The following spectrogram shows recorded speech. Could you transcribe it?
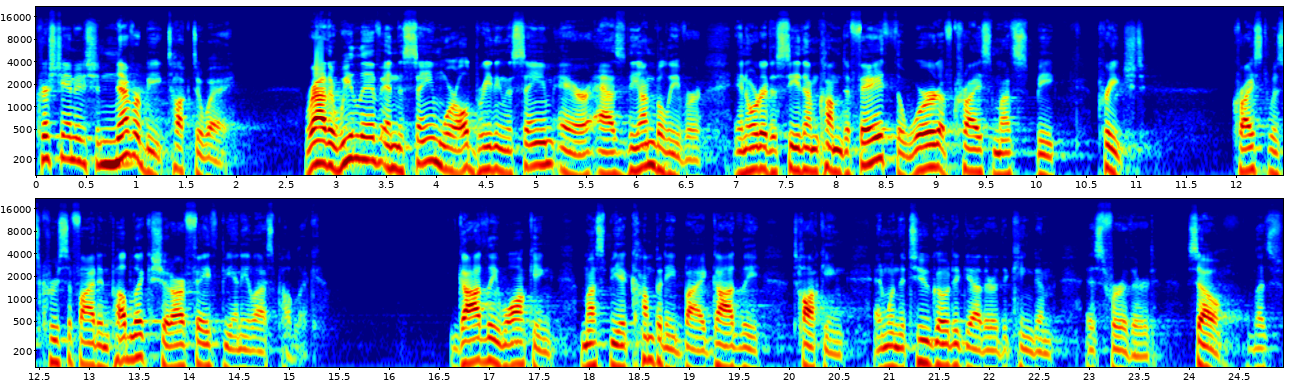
Christianity should never be tucked away. Rather, we live in the same world, breathing the same air as the unbeliever. In order to see them come to faith, the word of Christ must be preached. Christ was crucified in public. Should our faith be any less public? Godly walking must be accompanied by godly talking. And when the two go together, the kingdom is furthered. So let's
